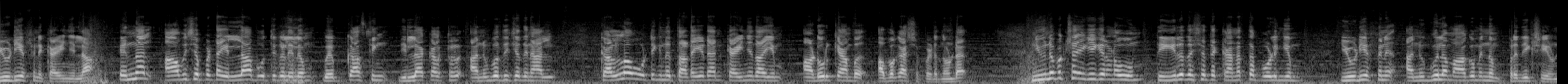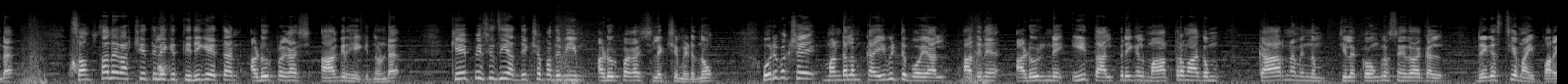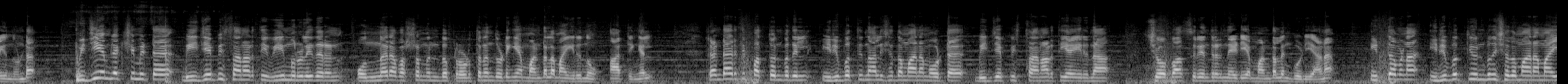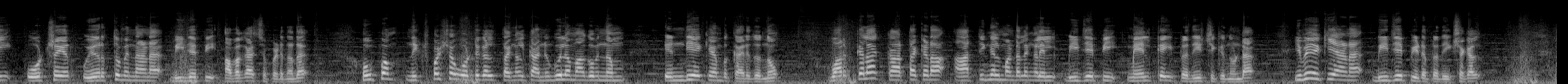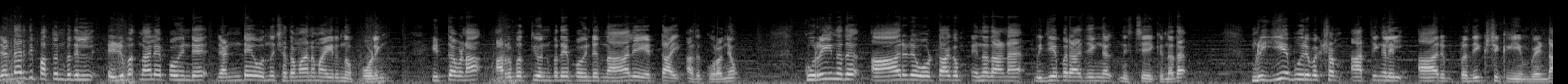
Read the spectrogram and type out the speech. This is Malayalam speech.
യു ഡി എഫിന് കഴിഞ്ഞില്ല. എന്നാൽ ആവശ്യപ്പെട്ട എല്ലാ ബൂത്തുകളിലും വെബ്കാസ്റ്റിംഗ് ജില്ലാ കളക്ടർ അനുവദിച്ചതിനാൽ കള്ള വോട്ടിങ്ങിന് തടയിടാൻ കഴിഞ്ഞതായും അടൂർ ക്യാമ്പ് അവകാശപ്പെടുന്നുണ്ട്. ന്യൂനപക്ഷ ഏകീകരണവും തീരദേശത്തെ കനത്ത പോളിംഗും യു ഡി എഫിന് അനുകൂലമാകുമെന്നും പ്രതീക്ഷയുണ്ട്. സംസ്ഥാന രാഷ്ട്രീയത്തിലേക്ക് തിരികെ എത്താൻ അടൂർ പ്രകാശ് ആഗ്രഹിക്കുന്നുണ്ട്. കെ പി സി സി അധ്യക്ഷ പദവിയും അടൂർ പ്രകാശ് ലക്ഷ്യമിടുന്നു. ഒരുപക്ഷെ മണ്ഡലം കൈവിട്ടു പോയാൽ അതിന് അടൂരിന്റെ ഈ താല്പര്യങ്ങൾ മാത്രമാകും കാരണമെന്നും ചില കോൺഗ്രസ് നേതാക്കൾ രഹസ്യമായി പറയുന്നുണ്ട്. വിജയം ലക്ഷ്യമിട്ട് ബി ജെ പി സ്ഥാനാർത്ഥി വി മുരളീധരൻ ഒന്നര വർഷം മുൻപ് പ്രവർത്തനം തുടങ്ങിയ മണ്ഡലമായിരുന്നു ആറ്റിങ്ങൽ. രണ്ടായിരത്തി പത്തൊൻപതിൽ ഇരുപത്തിനാല് ശതമാനം വോട്ട് ബി ജെ പി സ്ഥാനാർത്ഥിയായിരുന്ന ശോഭാ സുരേന്ദ്രൻ നേടിയ മണ്ഡലം കൂടിയാണ്. ഇത്തവണ ഇരുപത്തിയൊൻപത് ശതമാനമായി വോട്ട് ഷെയർ ഉയർത്തുമെന്നാണ് ബി ജെ പി അവകാശപ്പെടുന്നത്. ഒപ്പം നിഷ്പക്ഷ വോട്ടുകൾ തങ്ങൾക്ക് അനുകൂലമാകുമെന്നും എൻ ഡി എ ക്യാമ്പ് കരുതുന്നു. വർക്കല കാട്ടക്കട ആറ്റിങ്ങൽ മണ്ഡലങ്ങളിൽ ബി ജെ പി മേൽക്കൈ പ്രതീക്ഷിക്കുന്നുണ്ട്. ഇവയൊക്കെയാണ് ബി ജെ പിയുടെ പ്രതീക്ഷകൾ. രണ്ടായിരത്തി പത്തൊൻപതിൽ എഴുപത്തിനാല് പോയിന്റ് രണ്ട് ഒന്ന് ശതമാനമായിരുന്നു പോളിംഗ്. ഇത്തവണ അറുപത്തി ഒൻപത് പോയിന്റ് നാല് എട്ടായി അത് കുറഞ്ഞു. കുറയുന്നത് ആരുടെ വോട്ടാകും എന്നതാണ് വിജയപരാജയങ്ങൾ നിശ്ചയിക്കുന്നത്. മൃഗീയ ഭൂരിപക്ഷം ആറ്റിങ്ങലിൽ ആരും പ്രതീക്ഷിക്കുകയും വേണ്ട.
